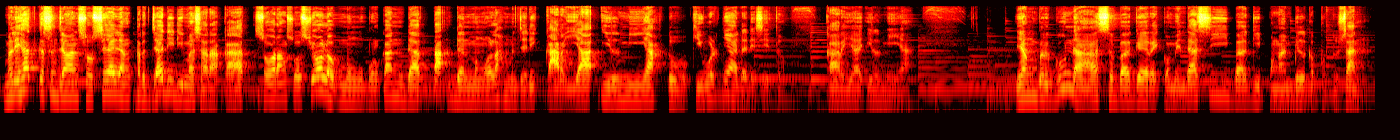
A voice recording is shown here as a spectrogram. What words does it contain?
Melihat kesenjangan sosial yang terjadi di masyarakat, seorang sosiolog mengumpulkan data dan mengolah menjadi karya ilmiah tuh. Keywordnya ada di situ. Karya ilmiah. Yang berguna sebagai rekomendasi bagi pengambil keputusan.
